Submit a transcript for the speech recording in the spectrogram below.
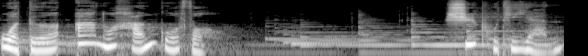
我得阿罗汉果否？须菩提言：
